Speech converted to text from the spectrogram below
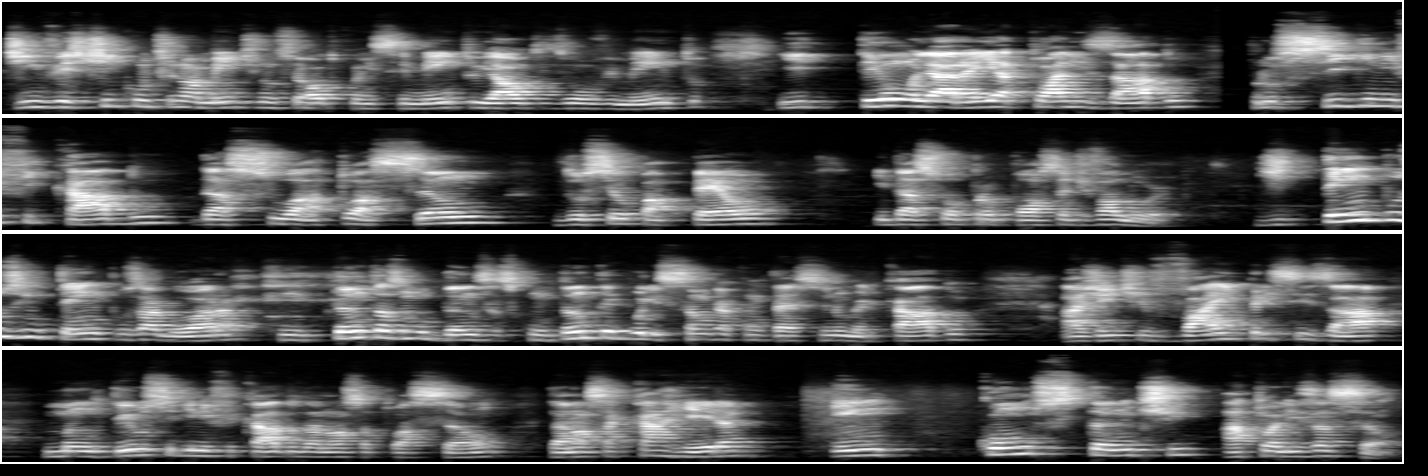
de investir continuamente no seu autoconhecimento e autodesenvolvimento e ter um olhar aí atualizado para o significado da sua atuação, do seu papel e da sua proposta de valor. De tempos em tempos agora, com tantas mudanças, com tanta ebulição que acontece no mercado, a gente vai precisar manter o significado da nossa atuação, da nossa carreira em constante atualização.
